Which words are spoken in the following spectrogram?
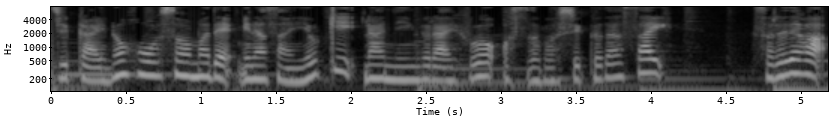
次回の放送まで皆さん良きランニングライフをお過ごしください。それでは、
